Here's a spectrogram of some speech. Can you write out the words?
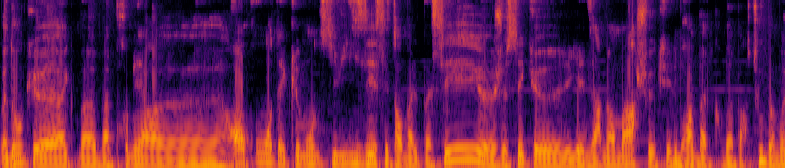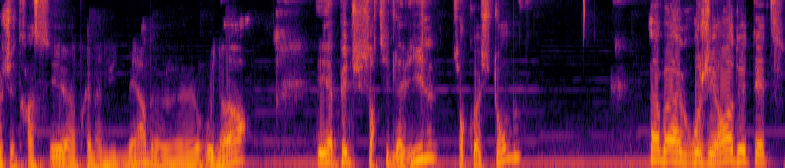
Bah donc, euh, avec ma, ma première euh, rencontre avec le monde civilisé s'étant mal passé, euh, je sais que il y a des armées en marche, qu'il y a des branle-bas de combat partout. Bah moi, j'ai tracé après ma nuit de merde au nord. Et à peine je suis sorti de la ville, sur quoi je tombe Ah bah, un gros géant à deux têtes.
